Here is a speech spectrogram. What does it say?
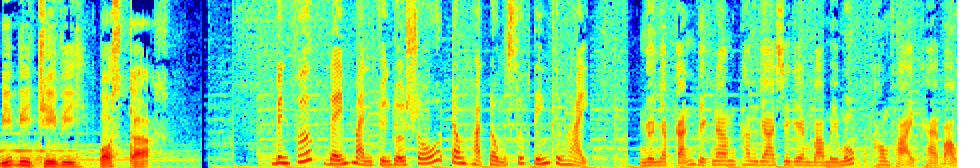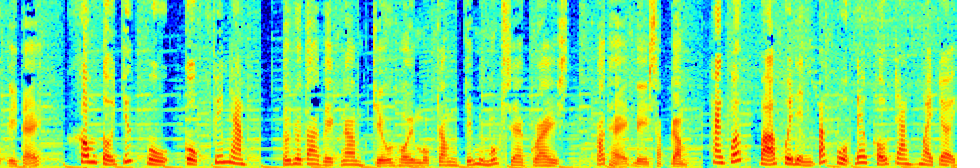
BBTV Postcard Bình Phước đẩy mạnh chuyển đổi số trong hoạt động xúc tiến thương mại. Người nhập cảnh Việt Nam tham gia SEA Games 31 không phải khai báo y tế. Không tổ chức vụ cục phía Nam. Toyota Việt Nam triệu hồi 191 xe Grace có thể bị sập gầm. Hàn Quốc bỏ quy định bắt buộc đeo khẩu trang ngoài trời.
